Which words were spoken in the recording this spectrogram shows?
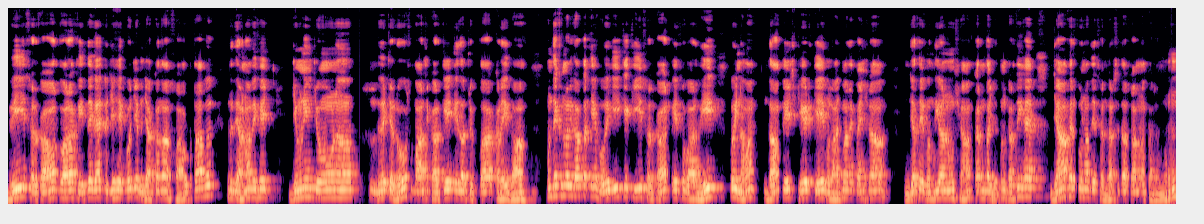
ਵੀ ਸਰਕਾਰ ਦੁਆਰਾ ਕੀਤੇ ਗਏ ਅਜਿਹੇ ਕੁਝ ਮਜ਼ਾਕਾਂ ਦਾ ਹਿਸਾਬ ਕਿਤਾਬ ਲੁਧਿਆਣਾ ਵਿਖੇ ਜਿਮਨੀ ਚੋਣ ਵਿੱਚ ਰੋਸ ਮਾਰਚ ਕਰਕੇ ਇਹਦਾ ਚੁਕਤਾ ਕਰੇਗਾ। ਹੁਣ ਦੇਖਣ ਵਾਲੀ ਗੱਲ ਤਾਂ ਇਹ ਹੋਏਗੀ ਕਿ ਕੀ ਸਰਕਾਰ ਇਸ ਵਾਰ ਵੀ ਕੋਈ ਨਵਾਂ ਦਾ ਪੇਚ ਖੇਡ ਕੇ ਮੁਲਾਜ਼ਮਾਂ ਦੇ ਪੈਨਸ਼ਨਾਂ, ਜਥੇਬੰਦੀਆਂ ਨੂੰ ਸ਼ਾਂਤ ਕਰਨ ਦਾ ਯਤਨ ਕਰਦੀ ਹੈ ਜਾਂ ਫਿਰ ਉਹਨਾਂ ਦੇ ਸੰਘਰਸ਼ ਦਾ ਸਾਹਮਣਾ ਕਰਨ ਨੂੰ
